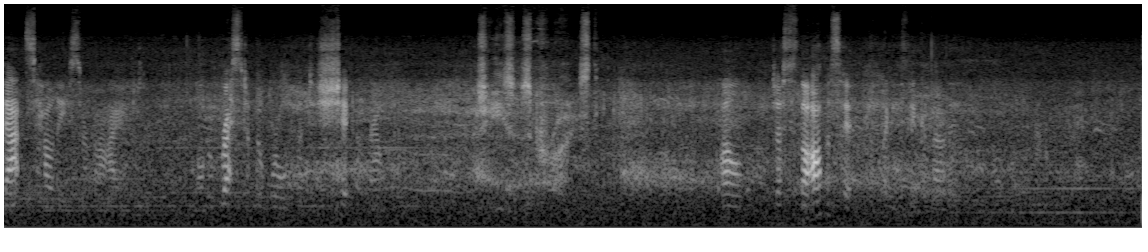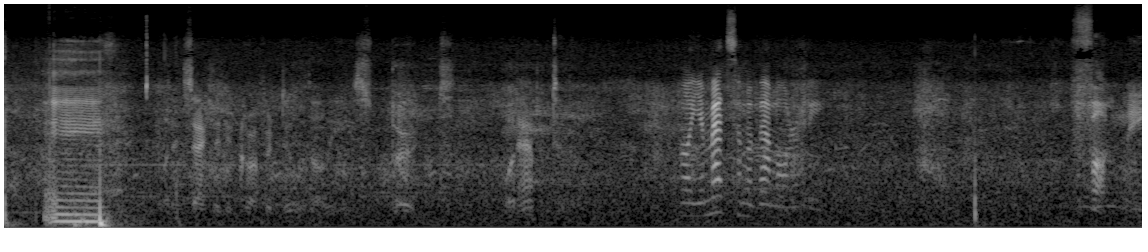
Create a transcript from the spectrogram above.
That's how they survived. While the rest of the world went to shit around them. Jesus Christ. Well, just the opposite when you think about it. Mm, What exactly did Crawford do with all these burdens? What happened to them? Well, you met some of them already. Fuck me.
